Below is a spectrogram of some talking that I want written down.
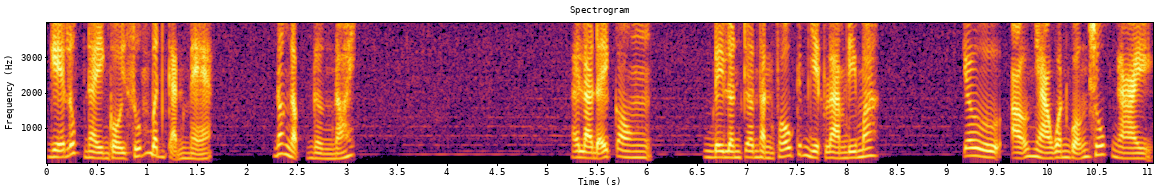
Nghĩa lúc này ngồi xuống bên cạnh mẹ, nó ngập ngừng nói. Hay là để con đi lên trên thành phố kiếm việc làm đi má. Chứ ở nhà quanh quẩn suốt ngày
